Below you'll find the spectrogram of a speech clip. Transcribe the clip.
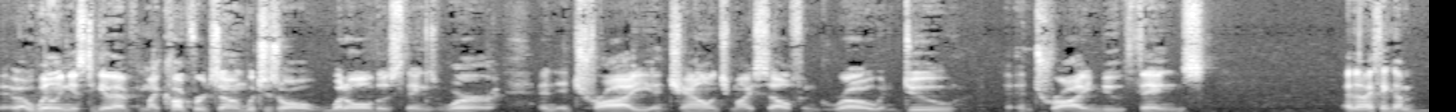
a willingness to get out of my comfort zone, which is all what all those things were, and, and try and challenge myself and grow and do and try new things. And then I think I'm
